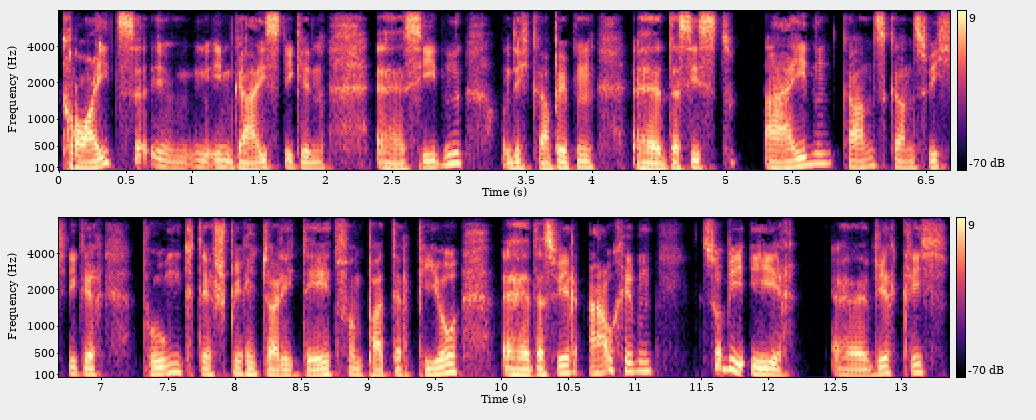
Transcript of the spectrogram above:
Kreuz im, im geistigen äh, Sinn. Und ich glaube eben, äh, das ist ein ganz, ganz wichtiger Punkt der Spiritualität von Pater Pio, äh, dass wir auch eben, so wie er, äh, wirklich,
